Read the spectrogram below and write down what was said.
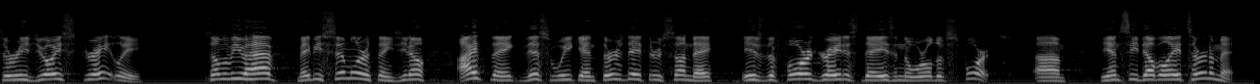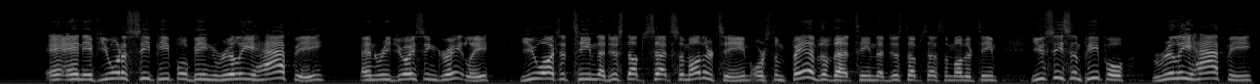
to rejoice greatly. Some of you have maybe similar things. You know, I think this weekend, Thursday through Sunday, is the four greatest days in the world of sports. Um, the NCAA tournament. And, and if you want to see people being really happy and rejoicing greatly, you watch a team that just upset some other team, or some fans of that team that just upset some other team, you see some people really happy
